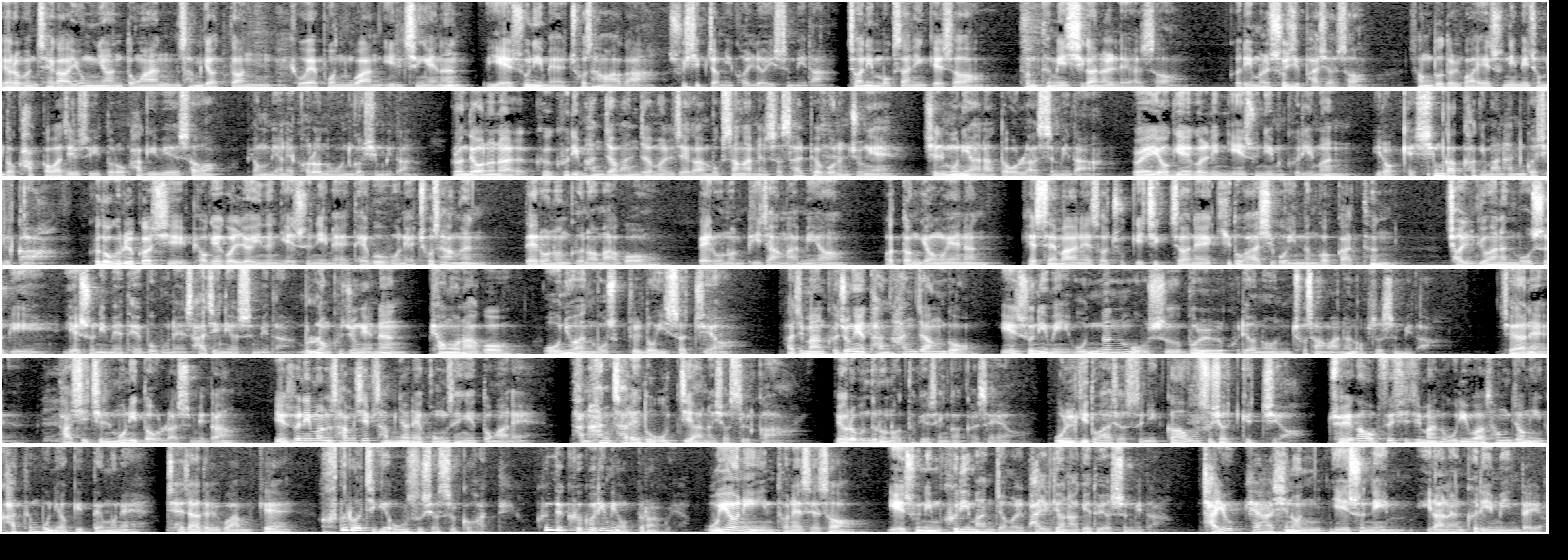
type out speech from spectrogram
여러분, 제가 6년 동안 섬겼던 교회 본관 1층에는 예수님의 초상화가 수십 점이 걸려 있습니다. 전임 목사님께서 틈틈이 시간을 내어서 그림을 수집하셔서 성도들과 예수님이 좀 더 가까워질 수 있도록 하기 위해서 벽면에 걸어 놓은 것입니다. 그런데 어느 날 그 그림 한 점한 점을 제가 묵상하면서 살펴보는 중에 질문이 하나 떠올랐습니다. 왜 여기에 걸린 예수님 그림은 이렇게 심각하기만 한 것일까? 그도 그럴 것이 벽에 걸려 있는 예수님의 대부분의 초상은 때로는 근엄하고 때로는 비장하며 어떤 경우에는 겟세만에서 죽기 직전에 기도하시고 있는 것 같은 절규하는 모습이 예수님의 대부분의 사진이었습니다. 물론 그 중에는 평온하고 온유한 모습들도 있었지요. 하지만 그 중에 단 한 장도 예수님이 웃는 모습을 그려놓은 초상화는 없었습니다. 제 안에 다시 질문이 떠올랐습니다. 예수님은 33년의 공생애 동안에 단 한 차례도 웃지 않으셨을까? 여러분들은 어떻게 생각하세요? 울기도 하셨으니까 웃으셨겠지요. 죄가 없으시지만 우리와 성정이 같은 분이었기 때문에 제자들과 함께 흐드러지게 웃으셨을 것 같아요. 근데 그 그림이 없더라고요. 우연히 인터넷에서 예수님 그림 한 점을 발견하게 되었습니다. 자유케 하시는 예수님이라는 그림인데요.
